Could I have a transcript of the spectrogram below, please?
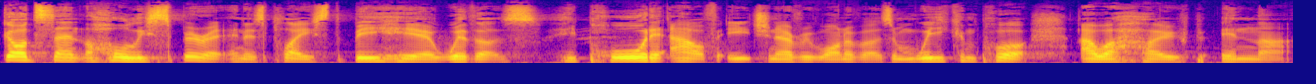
God sent the Holy Spirit in his place to be here with us. He poured it out for each and every one of us, and we can put our hope in that.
